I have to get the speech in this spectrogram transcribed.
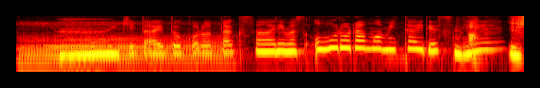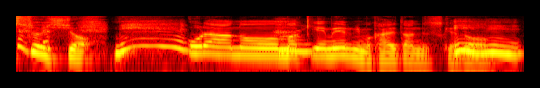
うん行きたいところたくさんあります。オーロラも見たいですね。一緒一緒。ね俺あの、マキエメールにも書いたんですけど、えー、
